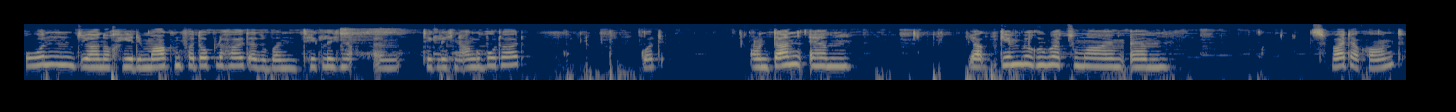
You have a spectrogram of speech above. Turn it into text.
Und ja, noch hier die Markenverdoppler halt. Also beim täglichen, ähm, täglichen Angebot halt. Gut. Und dann, ähm, ja, gehen wir rüber zu meinem, ähm, zweiten Account.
